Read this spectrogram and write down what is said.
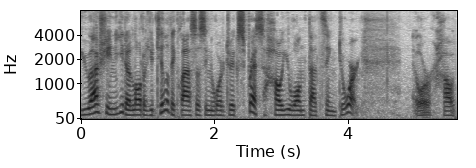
you actually need a lot of utility classes in order to express how you want that thing to work or how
